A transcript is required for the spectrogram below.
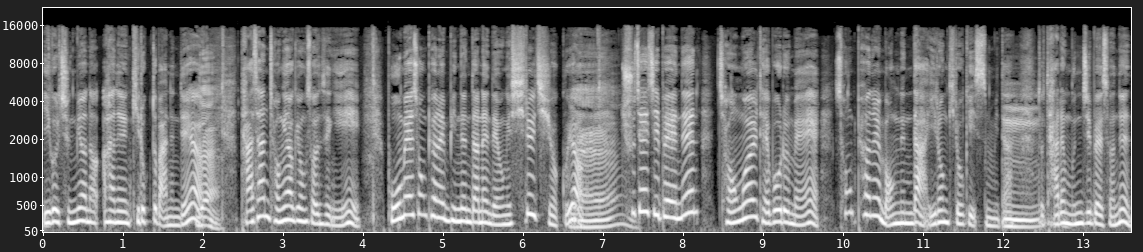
이걸 증명하는 기록도 많은데요. 네. 다산 정약용 선생이 봄에 송편을 빚는다는 내용의 시를 지었고요. 네. 추제집에는 정월 대보름에 송편을 먹는다 이런 기록이 있습니다. 음. 또 다른 문집에서는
